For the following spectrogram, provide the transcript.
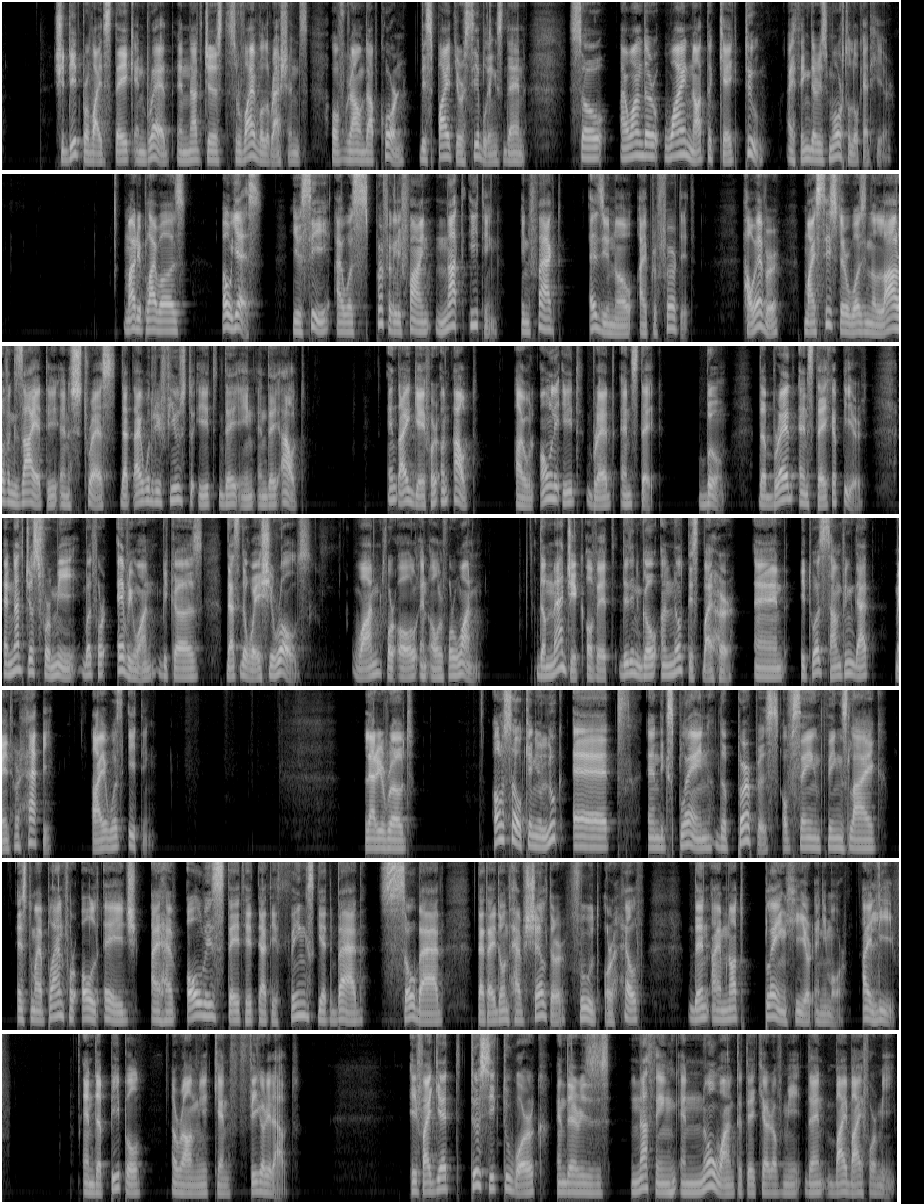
She did provide steak and bread and not just survival rations of ground up corn, despite your siblings then. So I wonder why not the cake too? I think there is more to look at here. My reply was, Oh, yes. You see, I was perfectly fine not eating. In fact, as you know, I preferred it. However, my sister was in a lot of anxiety and stress that I would refuse to eat day in and day out. And I gave her an out. I would only eat bread and steak. Boom. The bread and steak appeared. And not just for me, but for everyone, because that's the way she rolls. One for all and all for one. The magic of it didn't go unnoticed by her, and it was something that made her happy. I was eating. Larry wrote, Also, can you look at and explain the purpose of saying things like, As to my plan for old age, I have always stated that if things get bad, so bad, that I don't have shelter, food, or health, then I am not playing here anymore. I leave. And the people around me can figure it out. If I get too sick to work and there is nothing and no one to take care of me, then bye bye for me.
